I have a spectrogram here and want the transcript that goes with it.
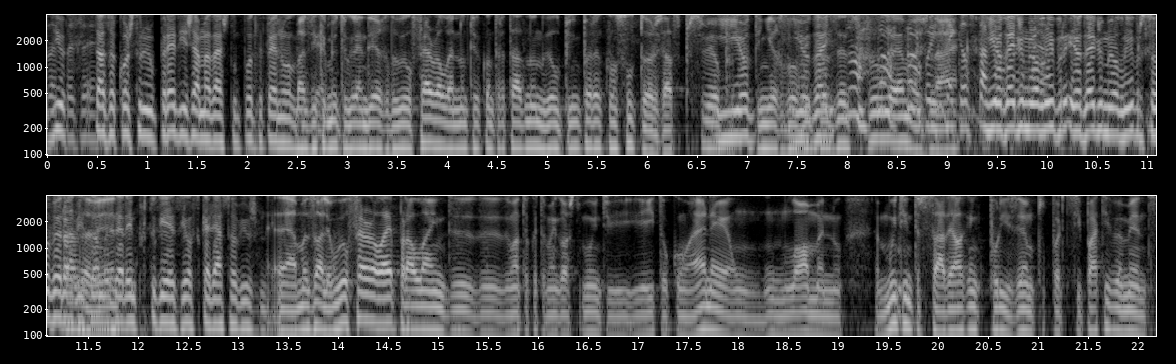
prédio, pois é. estás a construir o prédio e já mandaste um pontapé no alicerce. Basicamente, o grande erro do Will Ferrell é não ter contratado Nuno Galpim para consultor. Já se percebeu, E porque eu- tinha resolvido eu dei- todos esses problemas, Por isso não é é? que ele está E eu dei-lhe o meu livro, eu dei-lhe o meu livro sobre a Eurovisão, mas era em português e ele se calhar só viu os bonecos. Ah, mas olha, Will Ferrell é para além de, de, de um ator que eu também gosto muito, e, e aí estou com a Ana, é um, um melómano muito interessado, é alguém que, por exemplo, participa ativamente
